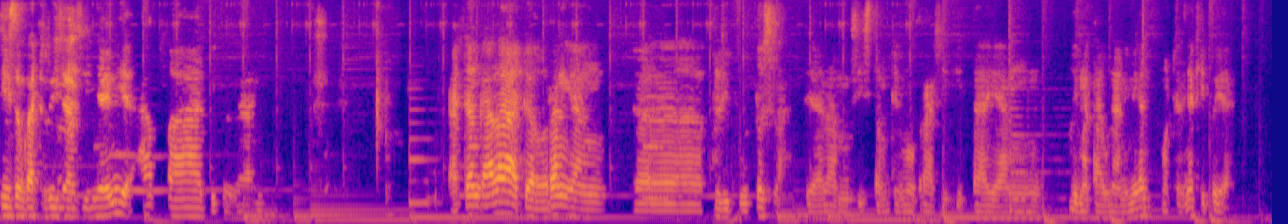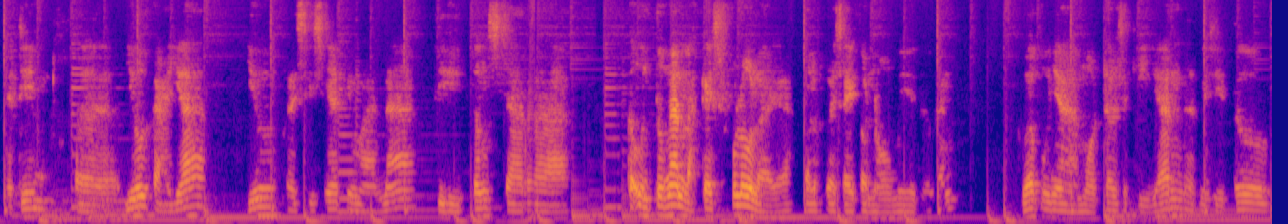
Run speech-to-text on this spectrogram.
sistem kaderisasinya ini ya apa gitu kan. Kadang kala ada orang yang uh, beli putus lah dalam sistem demokrasi kita yang lima tahunan ini kan modelnya gitu ya. Jadi uh, yuk kaya yuk basisnya di mana dihitung secara keuntungan lah cash flow lah ya. Kalau bahasa ekonomi itu kan gue punya modal sekian habis itu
